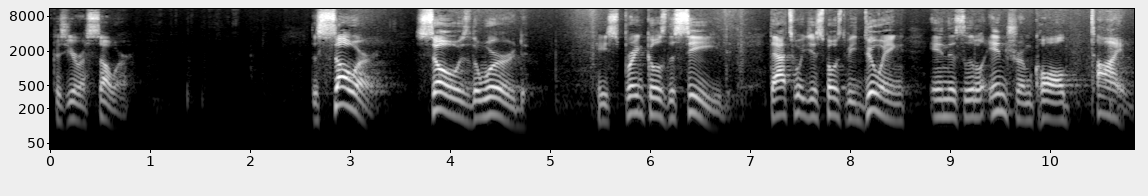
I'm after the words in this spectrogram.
Because you're a sower. The sower sows the word. He sprinkles the seed. That's what you're supposed to be doing in this little interim called time.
